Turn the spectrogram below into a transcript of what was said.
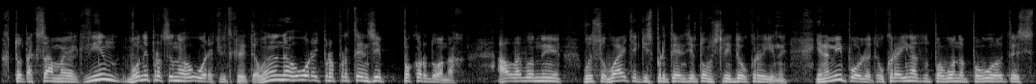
хто так само, як він, вони про це не говорять відкрито. Вони не говорять про претензії по кордонах, але вони висувають якісь претензії, в тому числі до України. І, на мій погляд, Україна тут повинна поводитись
